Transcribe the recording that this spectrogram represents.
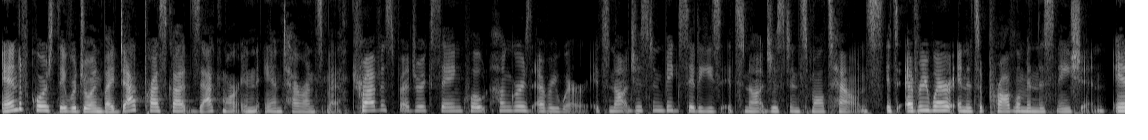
and of course, they were joined by Dak Prescott, Zack Martin, and Tyron Smith. Travis Frederick saying, quote, hunger is everywhere. It's not just in big cities, it's not just in small towns. It's everywhere and it's a problem in this nation. And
